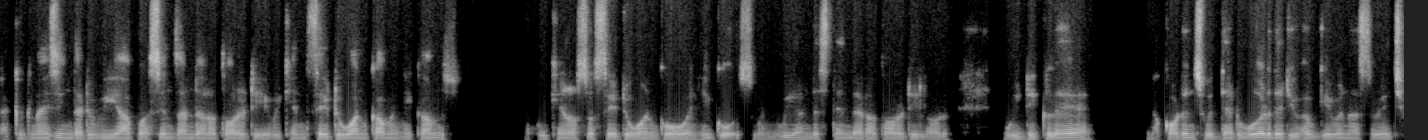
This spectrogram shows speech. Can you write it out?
recognizing that we are persons under authority. We can say to one, come, and he comes. We can also say to one, go, and he goes. When we understand that authority, Lord, we declare in accordance with that word that you have given us, which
